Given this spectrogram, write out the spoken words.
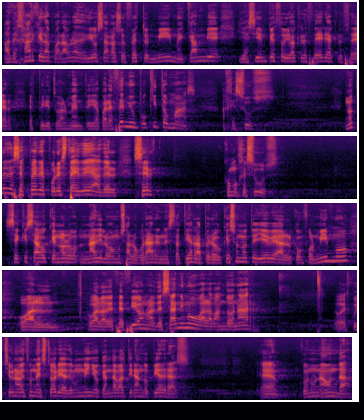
a, dejar que la palabra de Dios haga su efecto en mí, me cambie y así empiezo yo a crecer y a crecer espiritualmente y a parecerme un poquito más a Jesús. No te desesperes por esta idea del ser como Jesús. Sé que es algo que nadie lo vamos a lograr en esta tierra, pero que eso no te lleve al conformismo o, a la decepción o al desánimo o al abandonar. escuché una vez una historia de un niño que andaba tirando piedras eh, con una onda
